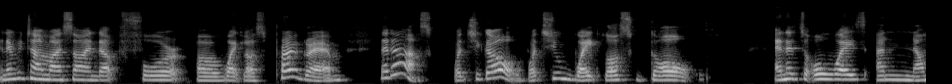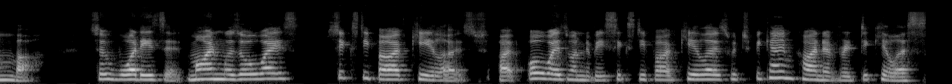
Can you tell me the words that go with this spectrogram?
and every time i signed up for a weight loss program they'd ask What's your goal? What's your weight loss goal? And it's always a number. So, what is it? Mine was always 65 kilos. I always wanted to be 65 kilos, which became kind of ridiculous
